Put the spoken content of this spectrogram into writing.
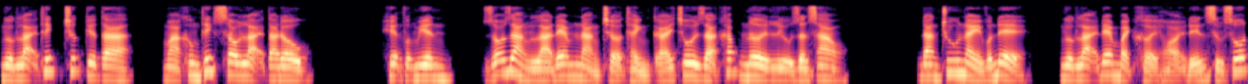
ngược lại thích trước kia ta, mà không thích sau lại ta đâu. Hiện Phượng Miên, rõ ràng là đem nàng trở thành cái trôi dạt khắp nơi lưu dân sao. Đàn chu này vấn đề, ngược lại đem Bạch Khởi hỏi đến sướng sốt,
